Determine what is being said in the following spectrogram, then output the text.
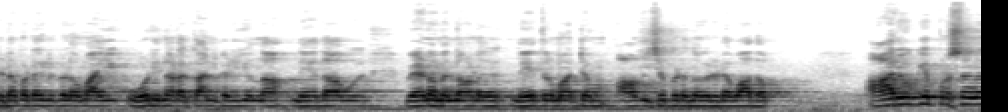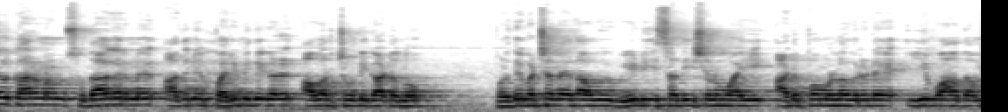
ഇടപെടലുകളുമായി ഓടി നടക്കാൻ കഴിയുന്ന നേതാവ് വേണമെന്നാണ് നേതൃമാറ്റം ആവശ്യപ്പെടുന്നവരുടെ വാദം. ആരോഗ്യ പ്രശ്നങ്ങൾ കാരണം സുധാകരന് അതിന് പരിമിതികൾ അവർ ചൂണ്ടിക്കാട്ടുന്നു. പ്രതിപക്ഷ നേതാവ് വി ഡി സതീശനുമായി അടുപ്പമുള്ളവരുടെ ഈ വാദം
